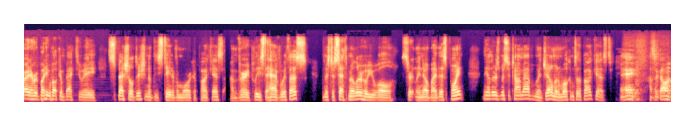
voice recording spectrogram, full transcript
All right, everybody, welcome back to a special edition of the State of Amorica podcast. I'm very pleased to have with us Mr. Seth Miller, who you all certainly know by this point. The other is Mr. Tom Appleman. Gentlemen, welcome to the podcast. Hey, how's it going?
